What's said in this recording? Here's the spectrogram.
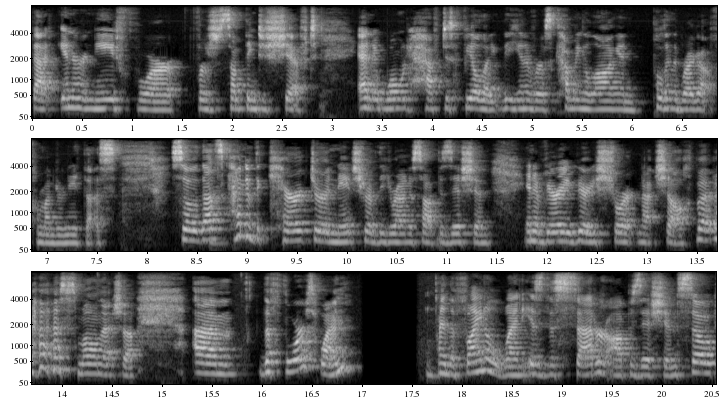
that inner need for for something to shift and it won't have to feel like the universe coming along and pulling the rug out from underneath us so that's kind of the character and nature of the uranus opposition in a very very short nutshell but a small nutshell um, the fourth one and the final one is the Saturn opposition. So,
